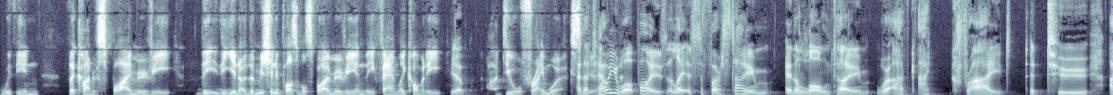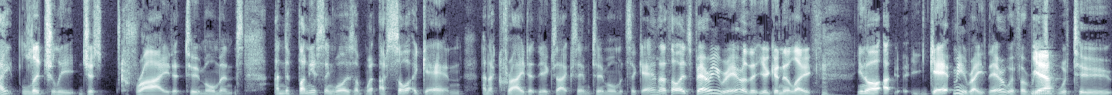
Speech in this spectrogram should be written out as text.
within the kind of spy movie, the the you know the Mission Impossible spy movie and the family comedy Yep. Uh, dual frameworks. And I tell you what, boys, like it's the first time in a long time where I've I cried at two. I literally just cried at two moments. And the funniest thing was, I, I saw it again, and I cried at the exact same two moments again. I thought it's very rare that you're gonna like, you know, uh, get me right there with a real, Yeah. with two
